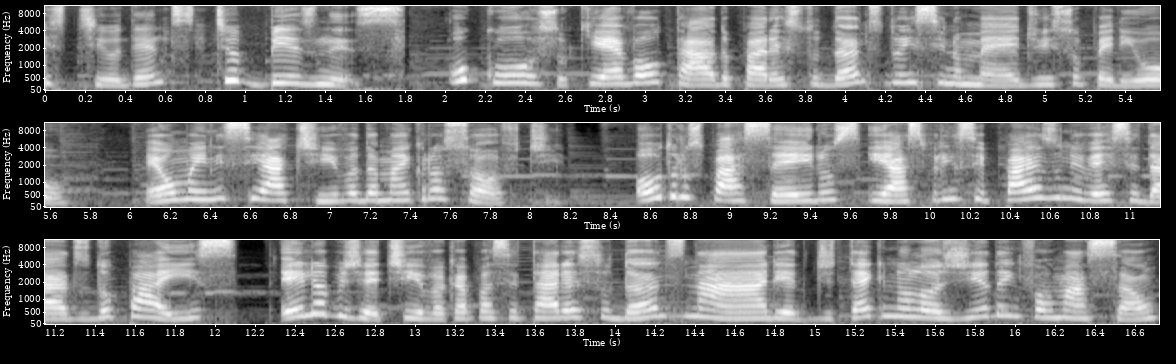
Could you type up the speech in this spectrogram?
Students to Business. O curso, que é voltado para estudantes do ensino médio e superior, é uma iniciativa da Microsoft. Outros parceiros e as principais universidades do país ele objetiva capacitar estudantes na área de tecnologia da informação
